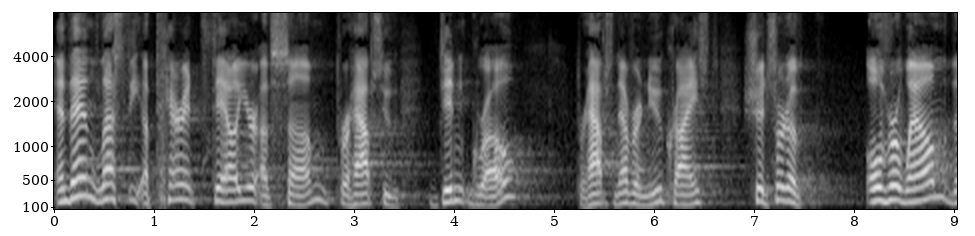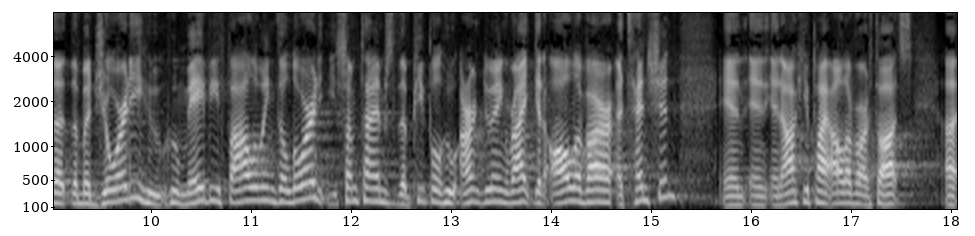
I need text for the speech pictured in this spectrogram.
And then, lest the apparent failure of some, perhaps who didn't grow, perhaps never knew Christ, should sort of overwhelm the, the majority who, who may be following the Lord. Sometimes the people who aren't doing right get all of our attention and, and, and occupy all of our thoughts. Uh,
